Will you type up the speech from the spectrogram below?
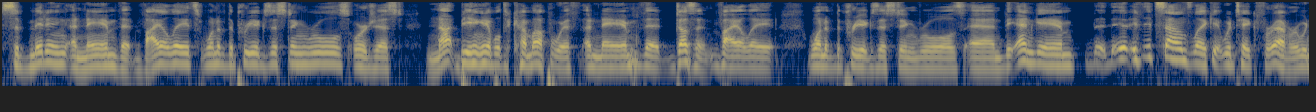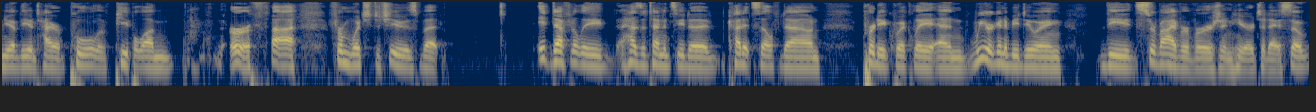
submitting a name that violates one of the pre-existing rules or just not being able to come up with a name that doesn't violate one of the pre-existing rules. And the end game, it, it sounds like it would take forever when you have the entire pool of people on Earth uh, from which to choose, but it definitely has a tendency to cut itself down pretty quickly. And we are going to be doing the survivor version here today. So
